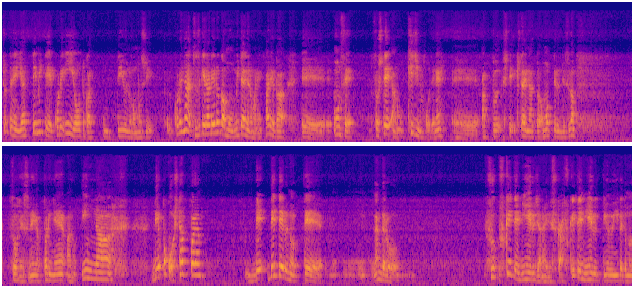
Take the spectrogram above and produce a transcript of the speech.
ちょっとねやってみてこれいいよとかっていうのがもしこれなら続けられるかもみたいなのがねあれば、えー、音声そしてあの記事の方でね、えー、アップしていきたいなとは思ってるんですがそうですねやっぱりねあのインナーでやっぱこう下っ腹で出てるのってなんだろうふ老けて見えるじゃないですか。老けて見えるっていう言い方も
